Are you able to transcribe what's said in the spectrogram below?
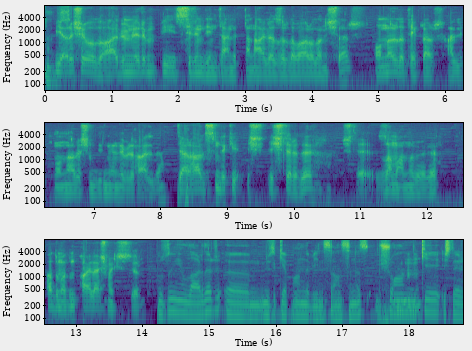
Bir ara şey oldu albümlerim bir silindi internetten hali hazırda var olan işler. Onları da tekrar hallettim. Onlar da şimdi dinlenebilir halde. Diğer hard diskimdeki iş, işleri de işte zamanla böyle adım adım paylaşmak istiyorum. Uzun yıllardır e, müzik yapan da bir insansınız. Şu anki işte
